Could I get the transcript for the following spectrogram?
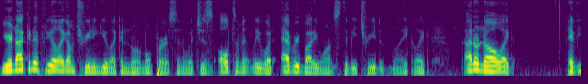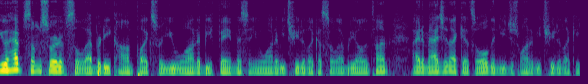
you're not gonna feel like I'm treating you like a normal person, which is ultimately what everybody wants to be treated like. Like, I don't know, like if you have some sort of celebrity complex where you want to be famous and you want to be treated like a celebrity all the time, I'd imagine that gets old and you just want to be treated like a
